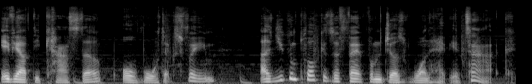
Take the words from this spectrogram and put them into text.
if you have the caster or vortex frame, as you can proc its effect from just one heavy attack.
